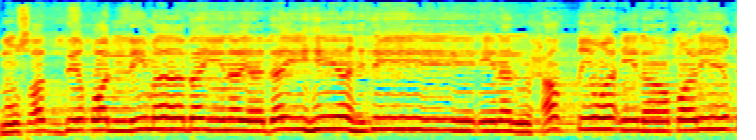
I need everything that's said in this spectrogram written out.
مصدقا لما بين يديه يهدي إلى الحق وإلى طريق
